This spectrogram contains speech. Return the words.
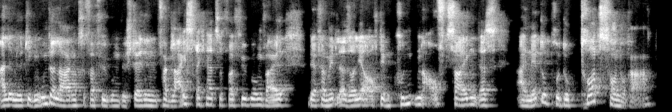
alle nötigen Unterlagen zur Verfügung. Wir stellen den Vergleichsrechner zur Verfügung, weil der Vermittler soll ja auch dem Kunden aufzeigen, dass ein Nettoprodukt trotz Honorar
